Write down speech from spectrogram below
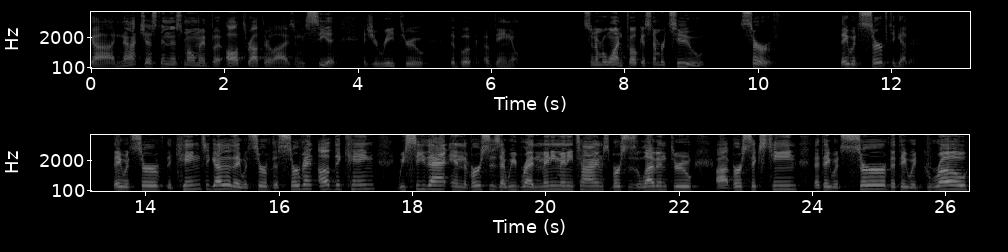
God, not just in this moment, but all throughout their lives. And we see it as you read through the book of Daniel. So, number one, focus. Number two, serve. They would serve together. They would serve the king together. They would serve the servant of the king. We see that in the verses that we've read many, many times, verses 11 through uh, verse 16, that they would serve, that they would grow,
